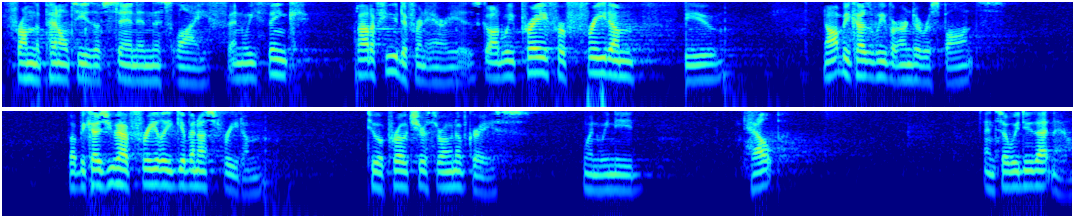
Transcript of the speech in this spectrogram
from the penalties of sin in this life. And we think about a few different areas. God, we pray for freedom for you, not because we've earned a response, but because you have freely given us freedom. to approach your throne of grace when we need help. And so we do that now.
